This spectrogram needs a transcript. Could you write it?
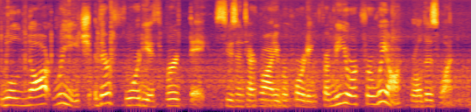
will not reach their 40th birthday. Susan Tehrani reporting from New York for WION World is One.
